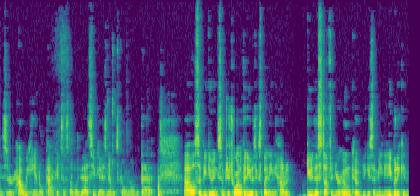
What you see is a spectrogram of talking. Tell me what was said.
is or how we handle packets and stuff like that, so you guys know what's going on with that. I'll also be doing some tutorial videos explaining how to do this stuff in your own code, because I mean, anybody can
